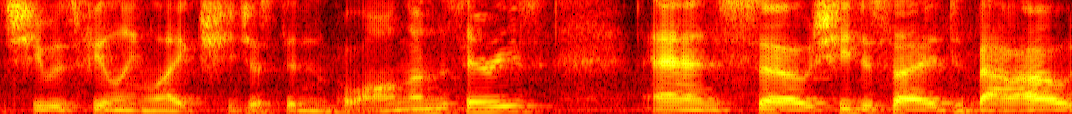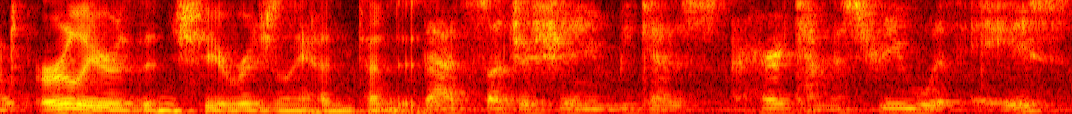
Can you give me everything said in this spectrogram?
she was feeling like she just didn't belong on the series. and so she decided to bow out earlier than she originally had intended. That's such a shame because her chemistry with Ace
